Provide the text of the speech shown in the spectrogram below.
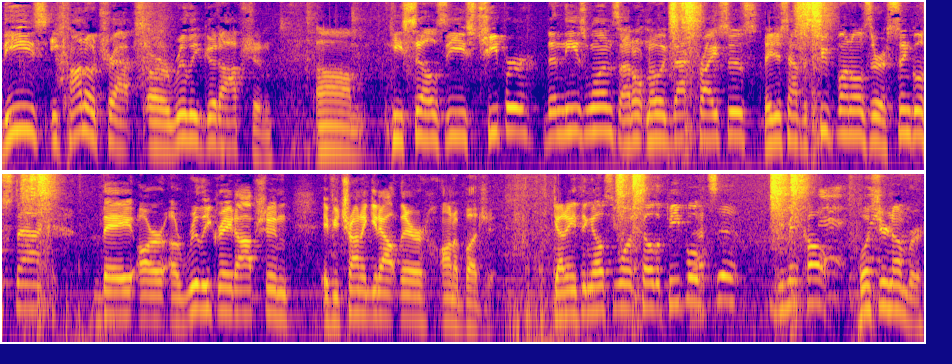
These Econo traps are a really good option. Um, he sells these cheaper than these ones. I don't know exact prices. They just have the two funnels. They're a single stack. They are a really great option if you're trying to get out there on a budget. Got anything else you want to tell the people? That's it. Give me a call. What's your number?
